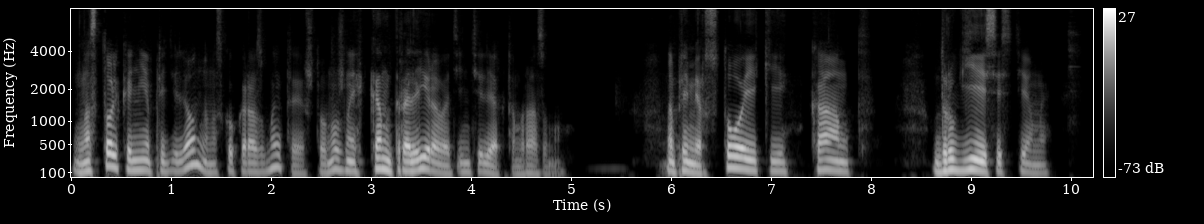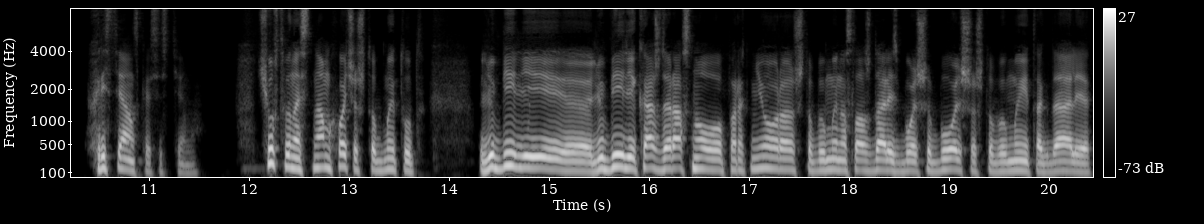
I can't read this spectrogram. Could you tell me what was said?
настолько неопределенны, насколько размытые, что нужно их контролировать интеллектом, разумом. Например, стойки, Кант, другие системы, христианская система. Чувственность нам хочет, чтобы мы тут любили, любили каждый раз нового партнера, чтобы мы наслаждались больше-больше, чтобы мы и так далее.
